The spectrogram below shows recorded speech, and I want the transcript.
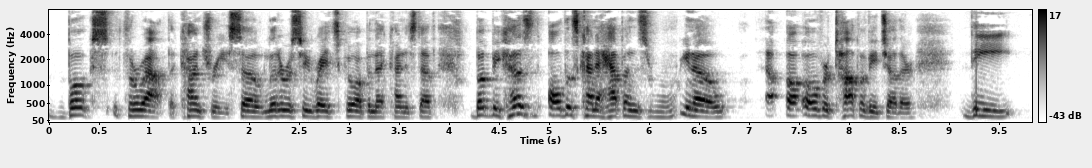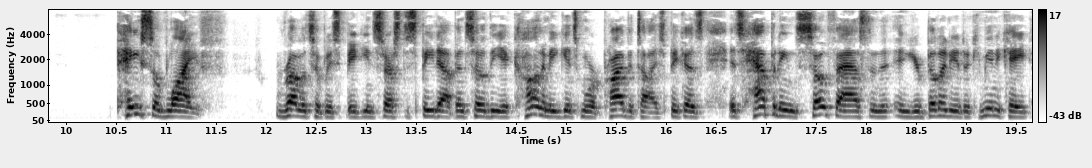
books throughout the country. So literacy rates go up and that kind of stuff. But because all this kind of happens, you know, over top of each other, the pace of life relatively speaking, starts to speed up. And so the economy gets more privatized because it's happening so fast and, the, and your ability to communicate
